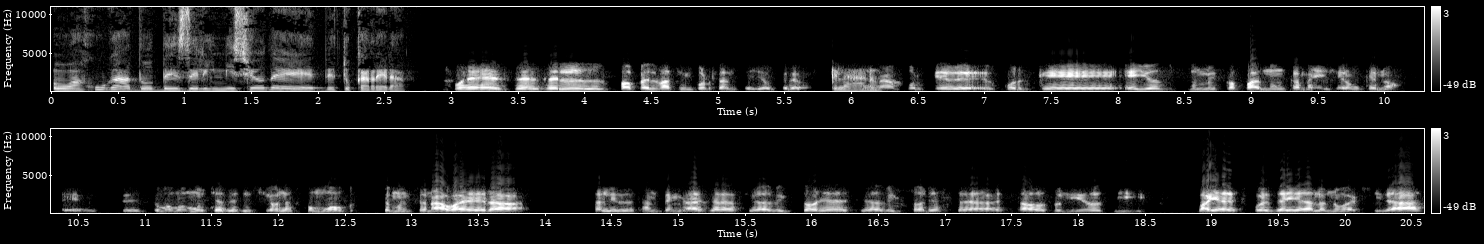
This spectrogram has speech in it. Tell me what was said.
o ha jugado desde el inicio de, de tu carrera? Pues es el papel más importante, yo creo. Claro. Una porque, porque ellos, mis papás nunca me dijeron que no. Este, tomamos muchas decisiones, como te mencionaba, era salir de Santa Engracia a la Ciudad Victoria, de Ciudad Victoria hasta Estados Unidos y vaya después de ir a la universidad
